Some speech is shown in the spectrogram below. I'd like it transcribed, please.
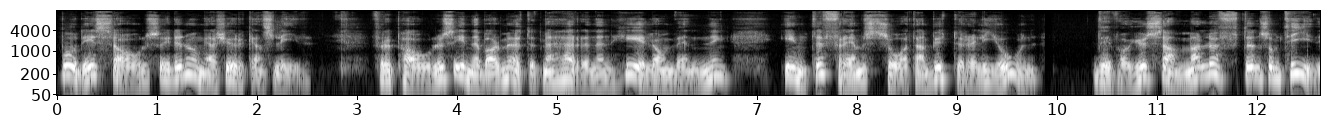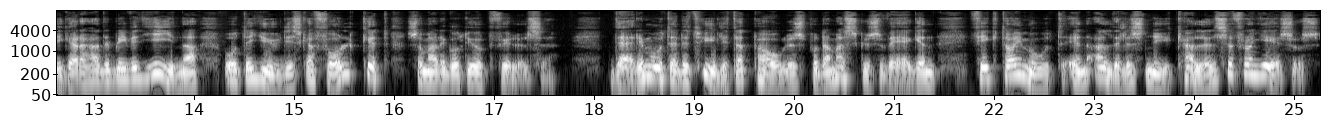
både i Sauls och i den unga kyrkans liv. För Paulus innebar mötet med Herren en helomvändning, inte främst så att han bytte religion. Det var ju samma löften som tidigare hade blivit givna åt det judiska folket som hade gått i uppfyllelse. Däremot är det tydligt att Paulus på Damaskusvägen fick ta emot en alldeles ny kallelse från Jesus.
